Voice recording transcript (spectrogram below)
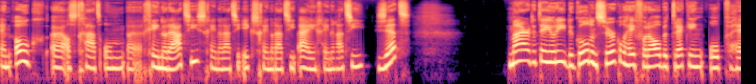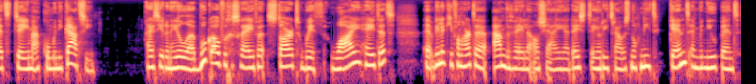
En ook uh, als het gaat om uh, generaties, generatie X, generatie Y, generatie Z. Maar de theorie, de Golden Circle, heeft vooral betrekking op het thema communicatie. Hij heeft hier een heel uh, boek over geschreven. Start with Why heet het. Uh, wil ik je van harte aanbevelen als jij uh, deze theorie trouwens nog niet kent en benieuwd bent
